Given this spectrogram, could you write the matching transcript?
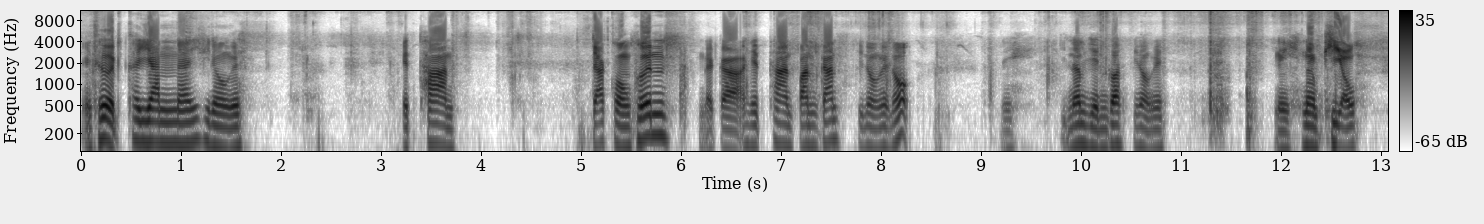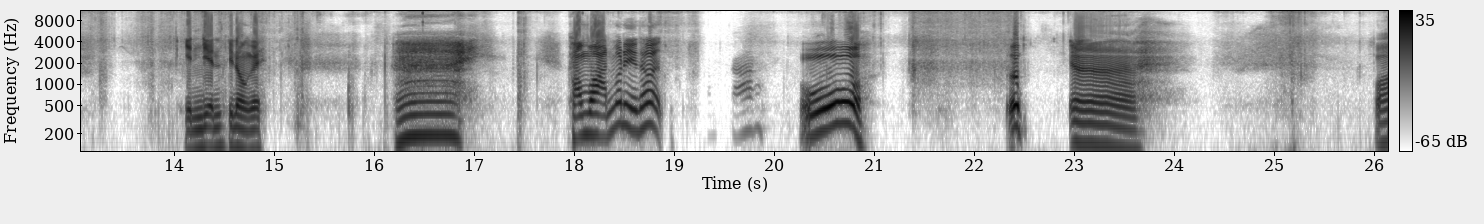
ไอ้เทิดขยันได้พี่น้องเอ้ยเฮ็ดทานจักของเพิ่นแล้วก็เฮ็ดทานปันกันพี่น้องเอ้ยเนาะนี่กินน้ำเย็นก่อนพี่น้องเอ้ยนี่น้ำเขียว เย็นเย็นๆพี่น้องเอ้ยเฮ้ยคำหวานวะนี่เทิดกลางโอ้อึ๊บอ่าปอ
